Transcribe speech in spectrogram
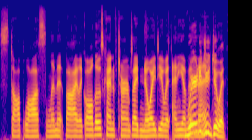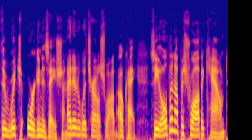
stop loss, limit buy, like all those kind of terms. I had no idea what any of them. Where did meant. you do it? Through which organization? I did it with Charles Schwab. Okay. So you open up a Schwab account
